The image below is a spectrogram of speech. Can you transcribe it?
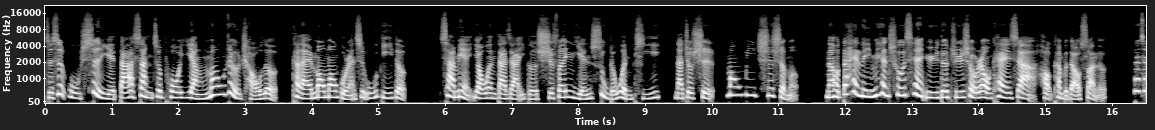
只是武士也搭上这波养猫热潮了。看来猫猫果然是无敌的。下面要问大家一个十分严肃的问题，那就是猫咪吃什么？脑袋里面出现鱼的举手，让我看一下。好，看不到，算了。大家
